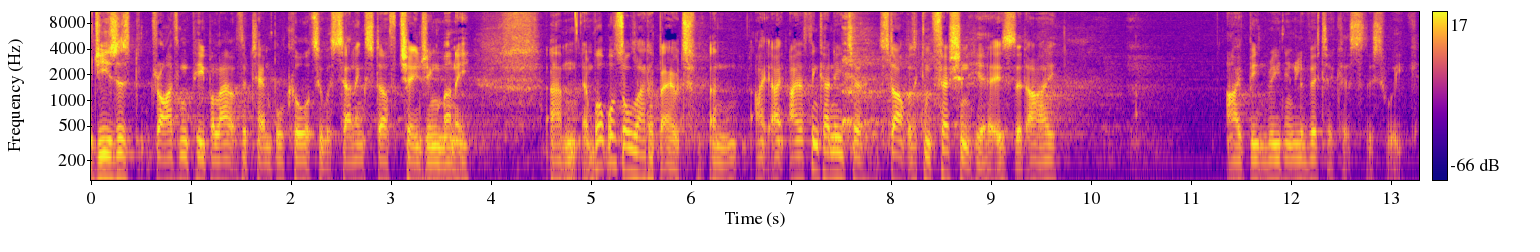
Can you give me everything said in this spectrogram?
Jesus driving people out of the temple courts who were selling stuff, changing money. Um, and what was all that about? And I, I, I, think I need to start with a confession here is that I, I've been reading Leviticus this week.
